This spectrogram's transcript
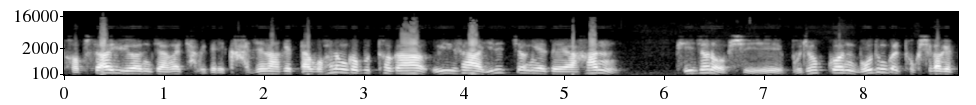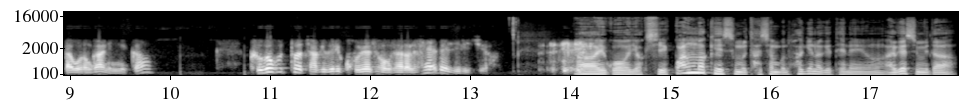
법사위원장을 자기들이 가져가겠다고 하는 것부터가 의사 일정에 대한 비전 없이 무조건 모든 걸 독식하겠다고 그런 거 아닙니까? 그거부터 자기들이 고해성사를 해야 될 일이죠. 아이고 역시 꽉 막혀 있음을 다시 한번 확인하게 되네요. 알겠습니다.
